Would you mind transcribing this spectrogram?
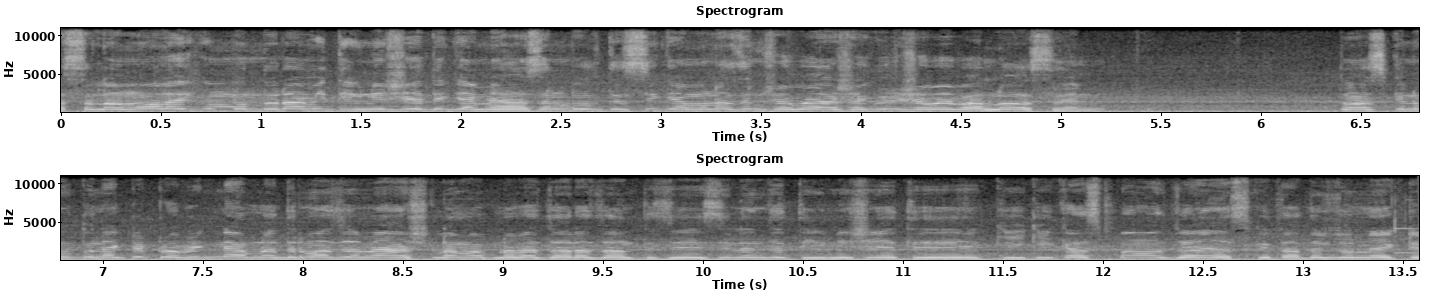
আসসালামু আলাইকুম বন্ধুরা, আমি তিউনিশিয়া থেকে, আমি হাসান বলতেছি। কেমন আছেন সবাই? আশা করি সবাই ভালো আছেন। তো আজকে নতুন একটা টপিক নিয়ে আপনাদের মাঝে আমি আসলাম। আপনারা যারা জানতে চেয়েছিলেন যে তিউনিশিয়াতে কি কি কাজ পাওয়া যায়, আজকে তাদের জন্য একটা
